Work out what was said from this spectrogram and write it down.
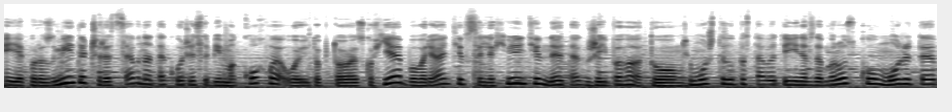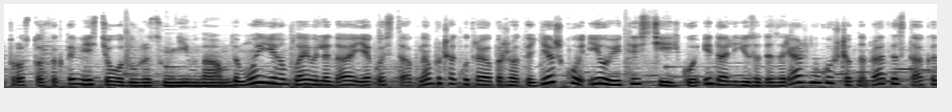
І як ви розумієте, через це вона так хоче собі Макохве, ой, тобто Ескоф'є, бо варіантів сильних юнітів не так вже й багато. Чи можете ви поставити її не в заморозку? Можете, просто ефективність цього дуже сумнівна. Тому її геймплей виглядає якось так. На початку треба прижати єшку і увійти стійку, і далі юзати зарядженку, щоб набрати стаки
